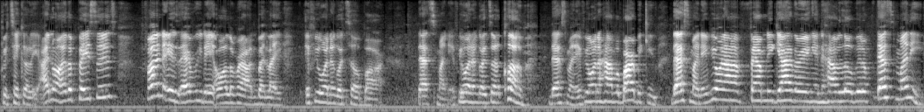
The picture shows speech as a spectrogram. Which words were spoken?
particularly. I know other places fun is every day all around but like if you want to go to a bar that's money. If you want to go to a club that's money. If you want to have a barbecue that's money. If you want to have family gathering and have a little bit of that's money.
